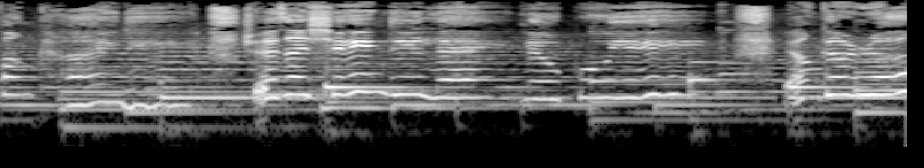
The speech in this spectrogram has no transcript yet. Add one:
放开你？却在心底泪流不已，两个人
